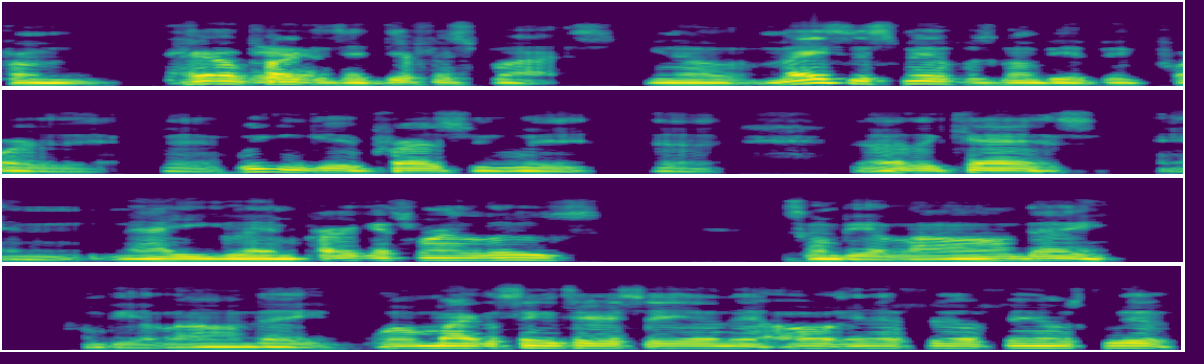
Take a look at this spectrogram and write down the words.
from Harold Yeah. Perkins at different spots. You know, Mason Smith was going to be a big part of that. But if we can get pressure with the, the other cats, and now you letting Perkins run loose, it's going to be a long day. To be a long day. What Michael Singletary said in that all NFL films clip,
